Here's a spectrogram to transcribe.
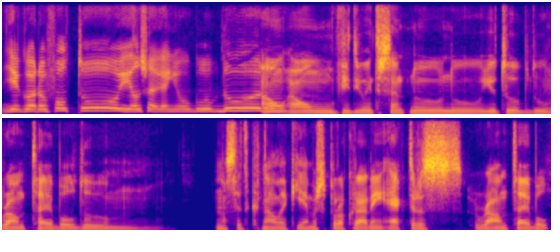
E agora voltou e ele já ganhou o Globo de Ouro. Há um, há um vídeo interessante no, no YouTube do Round Table do. Não sei de que canal é que é, mas se procurarem Actors Round Table,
